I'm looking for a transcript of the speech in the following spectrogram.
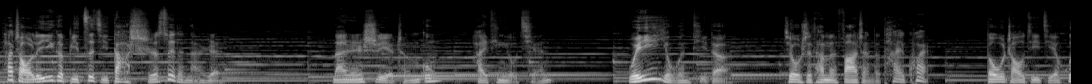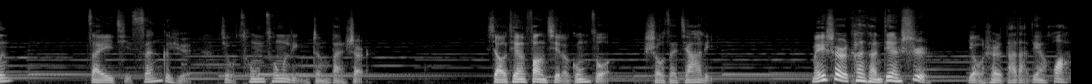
她找了一个比自己大十岁的男人。男人事业成功，还挺有钱。唯一有问题的，就是他们发展的太快，都着急结婚，在一起三个月就匆匆领证办事儿。小天放弃了工作，守在家里，没事看看电视，有事打打电话，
